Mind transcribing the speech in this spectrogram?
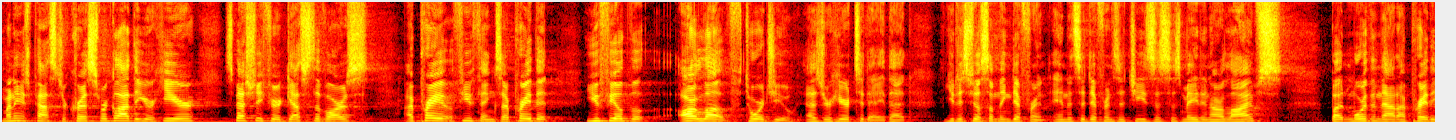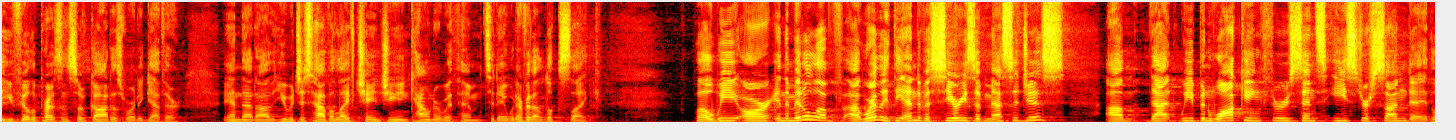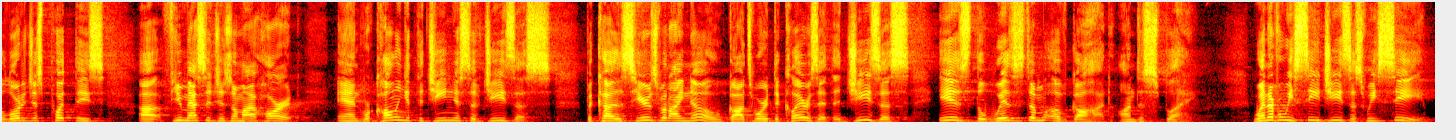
My name is Pastor Chris. We're glad that you're here, especially if you're a guest of ours. I pray a few things. I pray that you feel the, our love towards you as you're here today, that you just feel something different, and it's a difference that Jesus has made in our lives. But more than that, I pray that you feel the presence of God as we're together, and that uh, you would just have a life changing encounter with Him today, whatever that looks like. Well, we are in the middle of, uh, we're at the end of a series of messages um, that we've been walking through since Easter Sunday. The Lord had just put these uh, few messages on my heart, and we're calling it the genius of Jesus because here's what I know God's word declares it that Jesus is the wisdom of God on display. Whenever we see Jesus, we see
